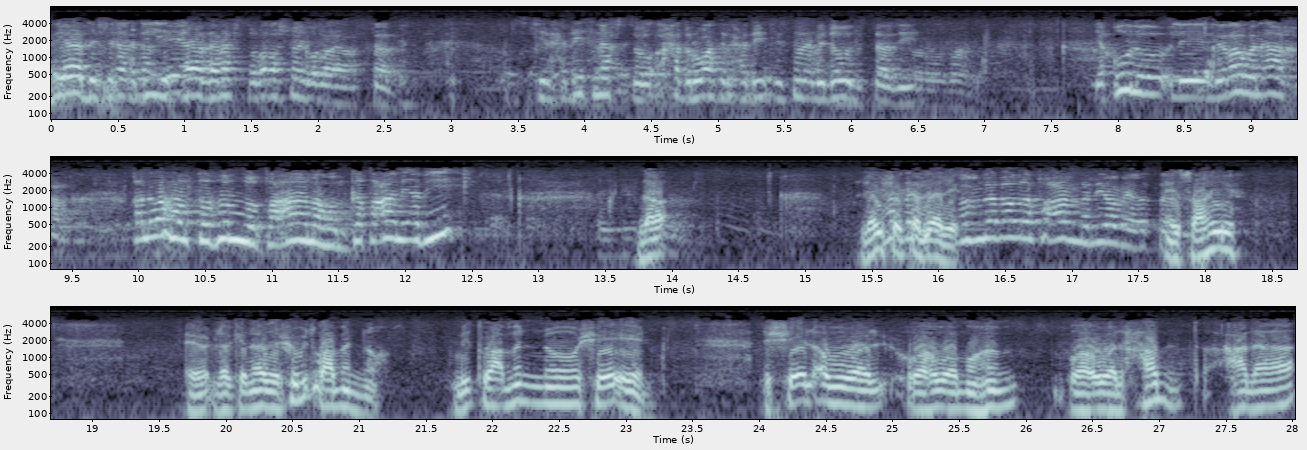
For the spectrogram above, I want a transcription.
زيادة في الحديث هذا نفسه. برا شوي والله يا أستاذ. في الحديث نفسه أحد رواة الحديث في أبي داود أستاذي. يقول لراو آخر قال وهل تظن طعامهم كطعام أبيك؟ لا. ليس كذلك. من باب طعامنا اليوم يا أستاذ. إيه صحيح. إيه، لكن هذا شو بيطلع منه؟ بيطلع منه شيئين. الشيء الأول وهو مهم وهو الحض على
